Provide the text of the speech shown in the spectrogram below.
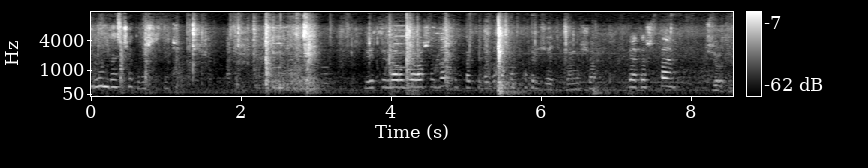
Вон ваш чек, ваша сдача. 202 рубля ваша сдача, спасибо за покупку, приезжайте к вам еще. Пятая, шестая, Четвертый.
